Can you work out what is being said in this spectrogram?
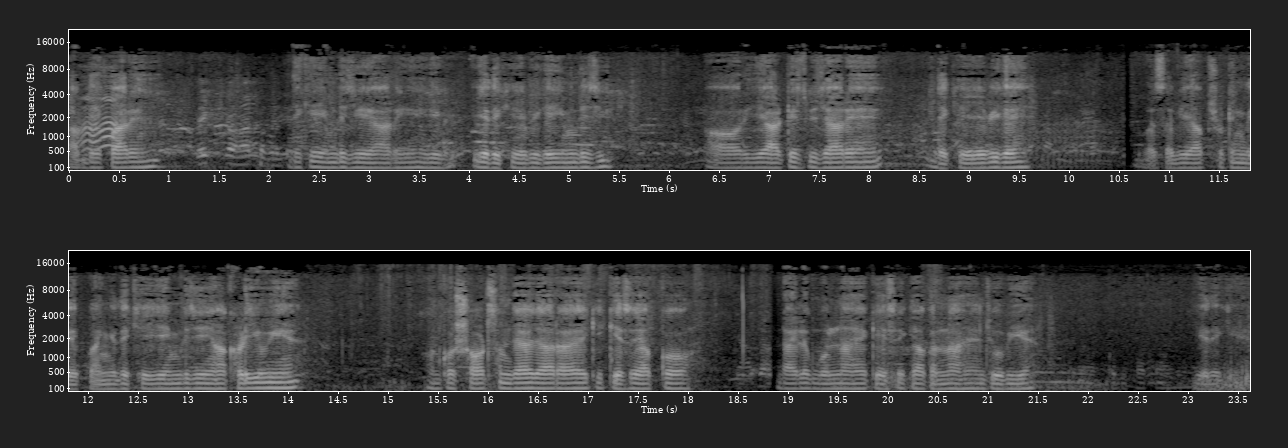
आप देख पा रहे हैं। देखिए इमली जी आ रही हैं। ये ये देखिए अभी गई इमली जी और ये आर्टिस्ट भी जा रहे हैं। देखिए ये भी गए। बस अभी आप शूटिंग देख पाएँगे। देखिए ये इमली जी यहाँ खड़ी हुई हैं। उनको शॉर्ट समझाया जा रहा है कि कैसे आपको डायलॉग बोलना है, कैसे क्या करना है, जो भी है। ये देखिए।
